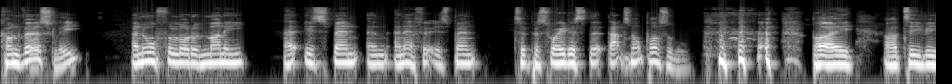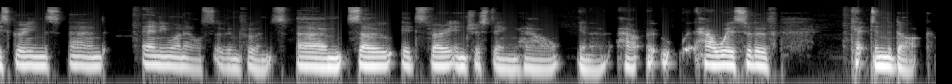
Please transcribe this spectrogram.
conversely an awful lot of money uh, is spent and, and effort is spent to persuade us that that's not possible by our TV screens and anyone else of influence. Um, so it's very interesting how you know how how we're sort of kept in the dark.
